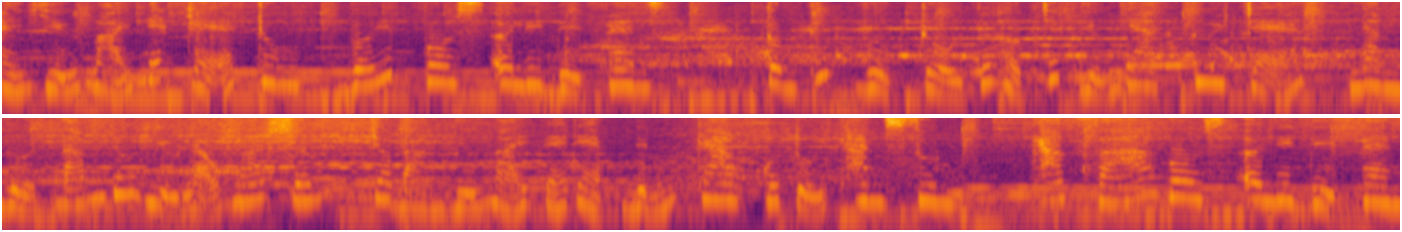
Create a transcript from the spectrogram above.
Hãy giữ mãi nét trẻ trung với Pulse Early Defense. Công thức vượt trội với hợp chất dưỡng da tươi trẻ, Ngăn ngừa 8 dấu hiệu lão hóa sớm, Cho bạn giữ mãi vẻ đẹp đỉnh cao của tuổi thanh xuân. Khám phá Pulse Early Defense.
